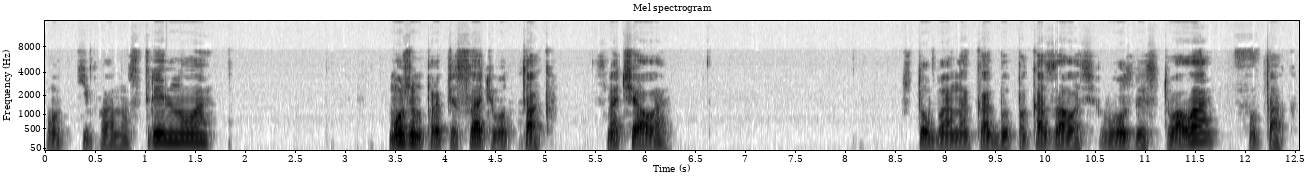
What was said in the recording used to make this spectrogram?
Вот типа она стрельнула. Можем прописать вот так. Сначала чтобы она как бы показалась возле ствола. Вот так.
